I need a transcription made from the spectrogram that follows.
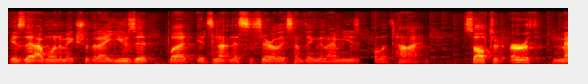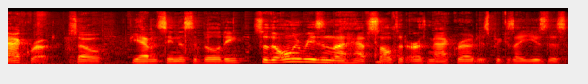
is that I want to make sure that I use it, but it's not necessarily something that I'm using all the time. Salted Earth macroed. So you haven't seen this ability, so the only reason I have Salted Earth macroed is because I use this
